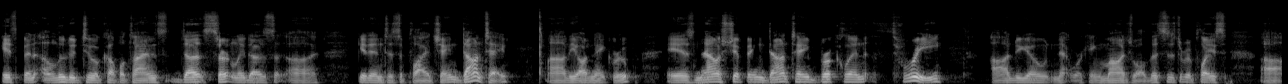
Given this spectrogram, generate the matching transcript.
it's been alluded to a couple times. Does certainly does uh, get into supply chain. Dante, uh, the Audinate Group, is now shipping Dante Brooklyn three audio networking module. This is to replace uh,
